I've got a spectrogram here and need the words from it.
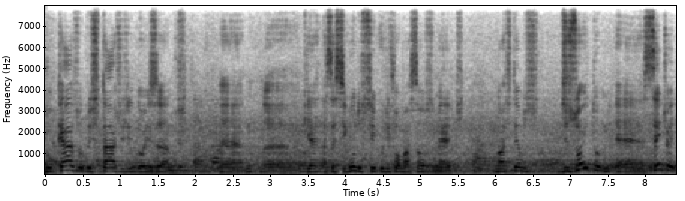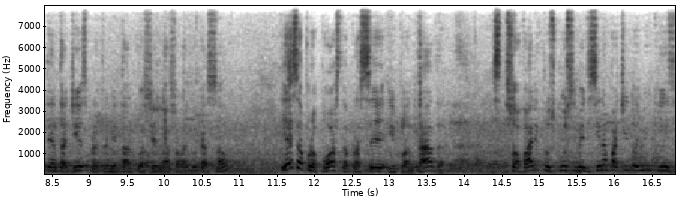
no caso do estágio de dois anos, é, é, que é esse segundo ciclo de formação dos médicos, nós temos 18, é, 180 dias para tramitar no Conselho Nacional de Educação. E essa proposta, para ser implantada, só vale para os cursos de medicina a partir de 2015.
